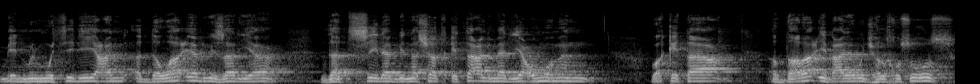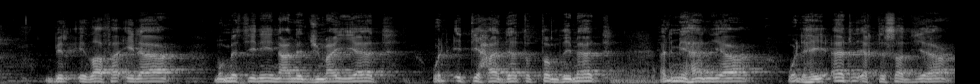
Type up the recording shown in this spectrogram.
من ممثلي عن الدوائر الوزارية ذات الصله بنشاط قطاع المالية عموما وقطاع الضرائب على وجه الخصوص بالإضافة إلى ممثلين عن الجمعيات والاتحادات التنظيمات المهنية والهيئات الاقتصادية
